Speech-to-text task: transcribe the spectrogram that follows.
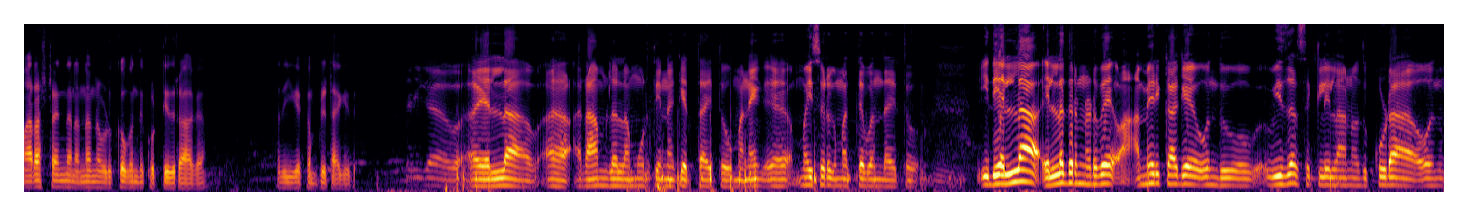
ಮಹಾರಾಷ್ಟ್ರದಿಂದ ನನ್ನನ್ನು ಹುಡ್ಕೊಬಂದು ಕೊಟ್ಟಿದ್ರು ಆಗ. ಅದು ಈಗ ಕಂಪ್ಲೀಟ್ ಆಗಿದೆ. ಸರ್ ಈಗ ಎಲ್ಲ ರಾಮ್ಲಲ್ಲ ಮೂರ್ತಿನ ಕೆತ್ತಾಯಿತು ಮನೆಗೆ ಮೈಸೂರಿಗೆ ಮತ್ತೆ ಬಂದಾಯಿತು. ಇದೆಲ್ಲ ಎಲ್ಲದರ ನಡುವೆ ಅಮೆರಿಕಾಗೆ ಒಂದು ವೀಸಾ ಸಿಕ್ಕಲಿಲ್ಲ ಅನ್ನೋದು ಕೂಡ ಒಂದು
